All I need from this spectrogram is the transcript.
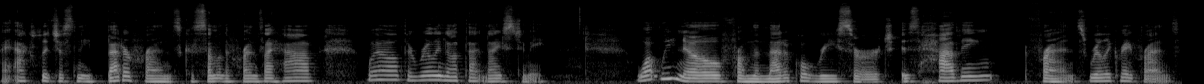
I actually just need better friends because some of the friends I have, well, they're really not that nice to me. What we know from the medical research is having friends, really great friends,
